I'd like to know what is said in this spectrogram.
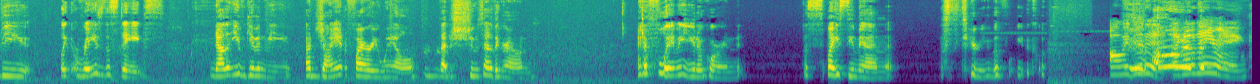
be like raise the stakes now that you've given me a giant fiery whale mm-hmm. that shoots out of the ground and a flaming unicorn, a spicy man steering the unicorn. Oh, I did it! Oh, I got an a rank.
